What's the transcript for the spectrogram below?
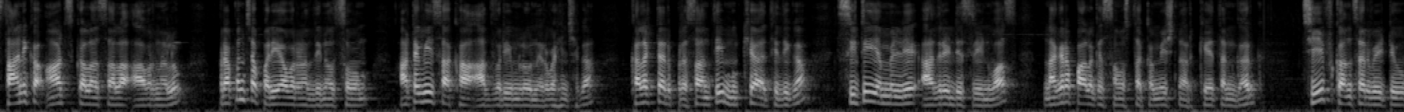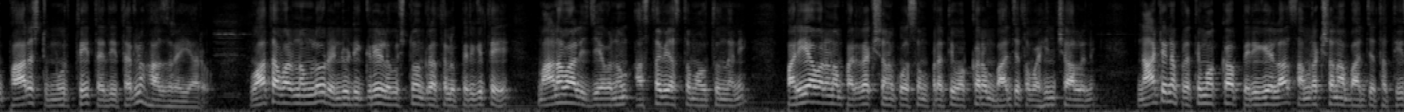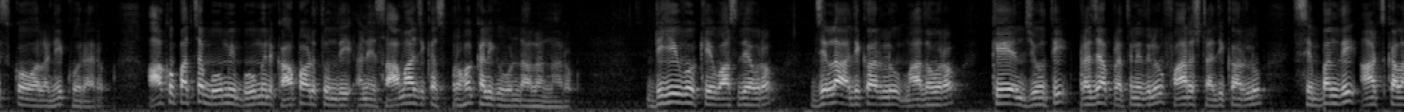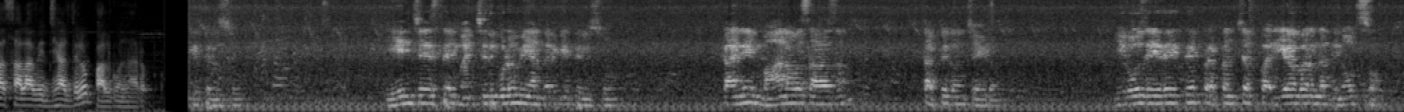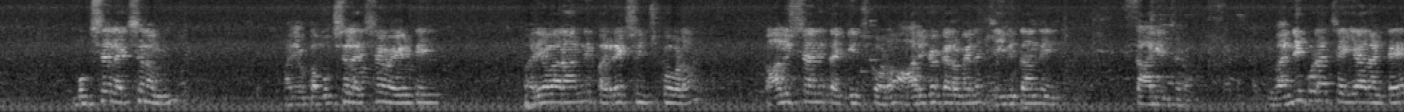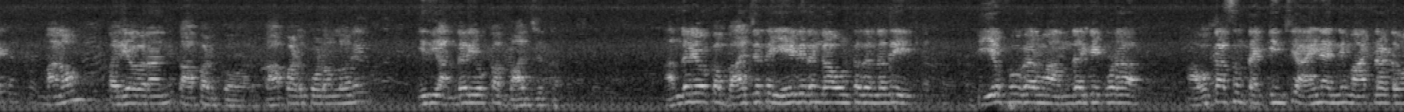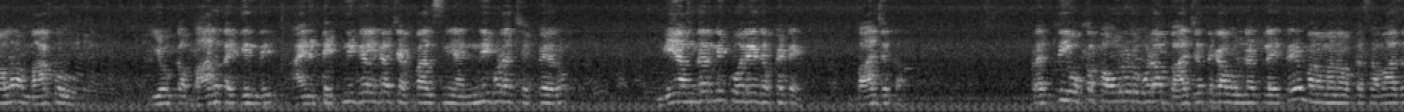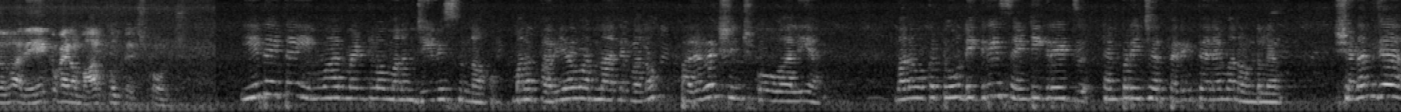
స్థానిక ఆర్ట్స్ కళాశాల ఆవరణలో ప్రపంచ పర్యావరణ దినోత్సవం అటవీ శాఖ ఆధ్వర్యంలో నిర్వహించగా కలెక్టర్ ప్రశాంతి ముఖ్య అతిథిగా సిటీ ఎమ్మెల్యే ఆదిరెడ్డి శ్రీనివాస్ నగరపాలక సంస్థ commissioner Ketan Garg chief conservative forest Murthy తదితరులు హాజరయ్యారు. వాతావరణంలో రెండు డిగ్రీల ఉష్ణోగ్రతలు పెరిగితే మానవాళి జీవనం అస్తవ్యస్తం అవుతుందని పర్యావరణ పరిరక్షణ కోసం ప్రతి ఒక్కరం బాధ్యత వహించాలని నాటిన ప్రతి మొక్క పెరిగేలా సంరక్షణ బాధ్యత తీసుకోవాలని కోరారు. ఆకుపచ్చ భూమి భూమిని కాపాడుతుంది అనే సామాజిక స్పృహ కలిగి ఉండాలన్నారు. డిఈఓ కె వాసుదేవరావు జిల్లా అధికారులు మాధవరావు కెఎన్ జ్యోతి ప్రజాప్రతినిధులు ఫారెస్ట్ అధికారులు సిబ్బంది ఆర్ట్స్ కళాశాల విద్యార్థులు పాల్గొన్నారు. తెలుసు. ఏం చేస్తే మంచిది కూడా మీ అందరికీ తెలుసు. కానీ మానవ సహజం తప్పిదం చేయడం. ఈరోజు ఏదైతే ప్రపంచ పర్యావరణ దినోత్సవం ముఖ్య లక్షణం మరి యొక్క ముఖ్య లక్ష్యం ఏంటి? పర్యావరణాన్ని పరిరక్షించుకోవడం కాలుష్యాన్ని తగ్గించుకోవడం ఆరోగ్యకరమైన జీవితాన్ని సాగించడం. ఇవన్నీ కూడా చెయ్యాలంటే మనం పర్యావరణాన్ని కాపాడుకోవాలి. కాపాడుకోవడంలోనే ఇది అందరి యొక్క బాధ్యత. అందరి యొక్క బాధ్యత ఏ విధంగా ఉంటదన్నది డిఎఫ్ఓ గారు మా అందరికీ కూడా అవకాశం తగ్గించి ఆయన అన్ని మాట్లాడడం వల్ల మాకు ఈ యొక్క బాధ తగ్గింది. ఆయన టెక్నికల్గా చెప్పాల్సినవి అన్నీ కూడా చెప్పారు. మీ అందరినీ కోరేది ఒక్కటే బాధ్యత. ప్రతి ఒక్క పౌరుడు కూడా బాధ్యతగా ఉన్నట్లయితే మనం మన ఒక సమాజంలో అనేకమైన మార్పులు తెచ్చుకోవచ్చు. ఏదైతే ఎన్వైర్న్మెంట్లో మనం జీవిస్తున్నామో మన పర్యావరణాన్ని మనం పరిరక్షించుకోవాలి అని. మనం ఒక టూ డిగ్రీ సెంటీగ్రేడ్స్ టెంపరేచర్ పెరిగితేనే మనం ఉండలేము సడన్గా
